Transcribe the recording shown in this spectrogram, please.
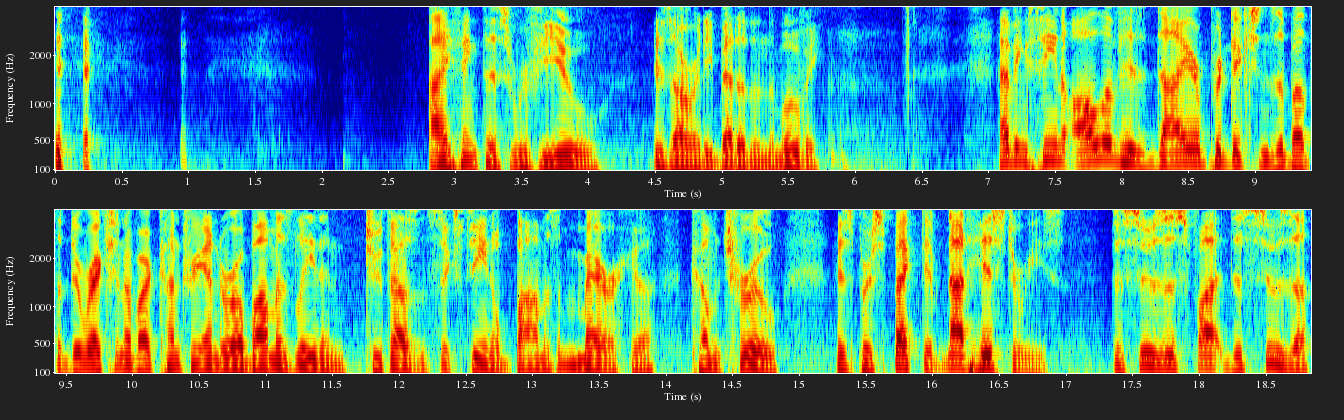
I think this review is already better than the movie. Having seen all of his dire predictions about the direction of our country under Obama's lead in 2016, Obama's America, come true, his perspective, not history's, D'Souza's fi- D'Souza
